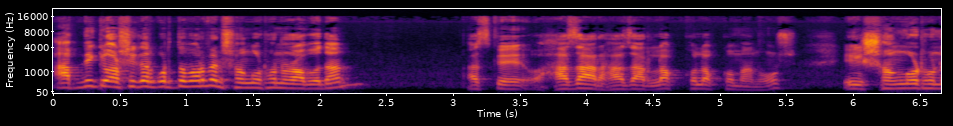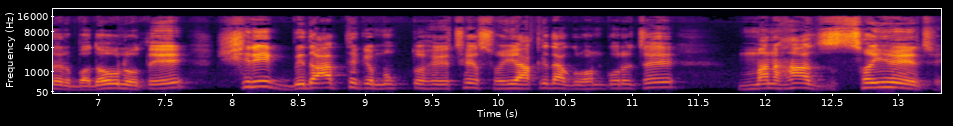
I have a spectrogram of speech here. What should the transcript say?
আপনি কি অস্বীকার করতে পারবেন সংগঠনের অবদান? আজকে হাজার হাজার, লক্ষ লক্ষ মানুষ এই সংগঠনের বদৌলতে শিরিক, বিদাত থেকে মুক্ত হয়েছে, সহি আকিদা গ্রহণ করেছে, মানহাজ সহি হয়েছে।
